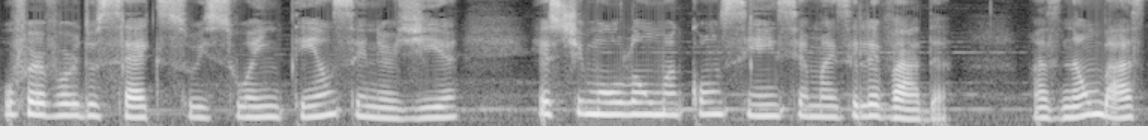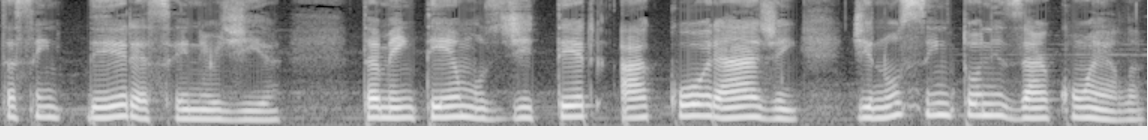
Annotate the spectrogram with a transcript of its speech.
O fervor do sexo e sua intensa energia estimulam uma consciência mais elevada, mas não basta acender essa energia também temos de ter a coragem de nos sintonizar com ela.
